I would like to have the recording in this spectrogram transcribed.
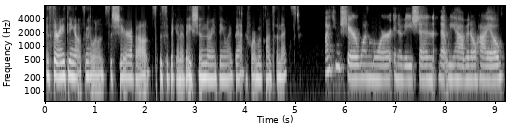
is there anything else anyone wants to share about specific innovation or anything like that before we move on to the next I can share one more innovation that we have in Ohio.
